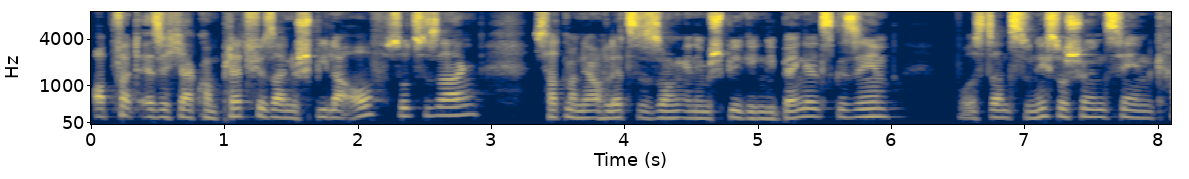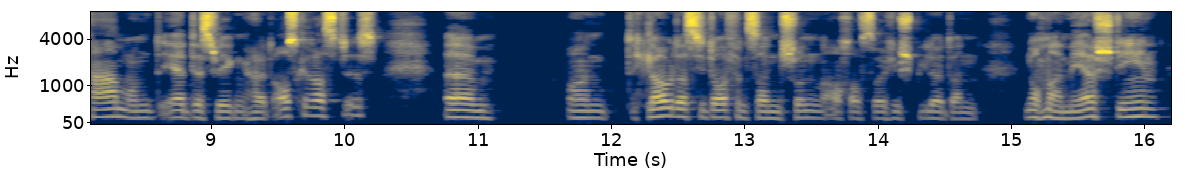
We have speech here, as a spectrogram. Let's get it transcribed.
opfert er sich ja komplett für seine Spieler auf, sozusagen. Das hat man ja auch letzte Saison in dem Spiel gegen die Bengals gesehen, wo es dann zu nicht so schönen Szenen kam und er deswegen halt ausgerastet ist. Ähm, und ich glaube, dass die Dolphins dann schon auch auf solche Spieler dann noch mal mehr stehen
